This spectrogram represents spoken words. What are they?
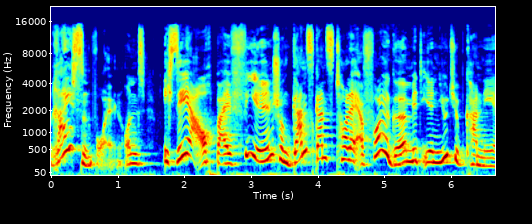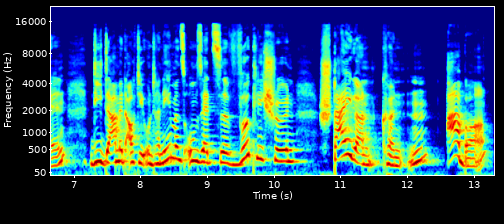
reißen wollen. Und ich sehe auch bei vielen schon ganz, ganz tolle Erfolge mit ihren YouTube-Kanälen, die damit auch die Unternehmensumsätze wirklich schön steigern könnten. Aber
